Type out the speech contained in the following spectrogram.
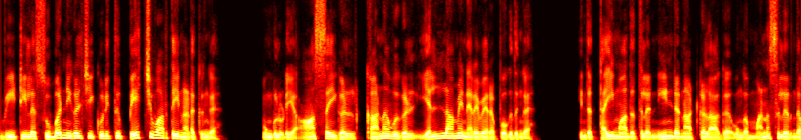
வீட்டில சுப நிகழ்ச்சி குறித்து பேச்சுவார்த்தை நடக்குங்க. உங்களுடைய ஆசைகள், கனவுகள் எல்லாமே நிறைவேறப் போகுதுங்க. இந்த தை மாதத்துல நீண்ட நாட்களாக உங்க மனசுல இருந்த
